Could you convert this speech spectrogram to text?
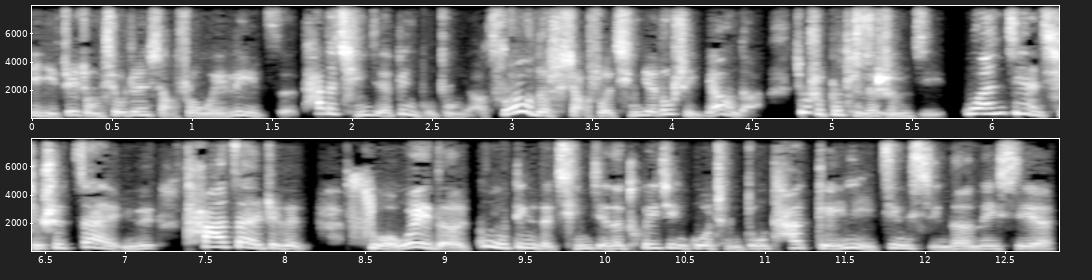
以这种修真小说为例子，它的情节并不重要，所有的小说情节都是一样的，就是不停的升级。关键其实在于他在这个所谓的固定的情节的推进过程中，他给你进行的那些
